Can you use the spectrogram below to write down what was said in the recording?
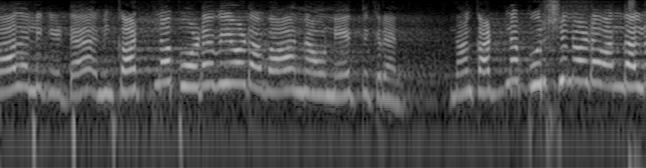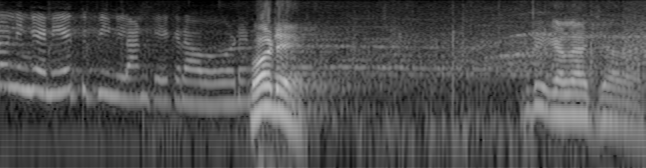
காதலிக்கிட்ட நீ கட்டின புடவையோட வா நான் உன் ஏத்துக்கிறேன். நான் கட்டின புருஷனோட வந்தாலும் நீங்க என்னை ஏத்துப்பீங்களான்னு கேக்குறா கலாச்சாரம்.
